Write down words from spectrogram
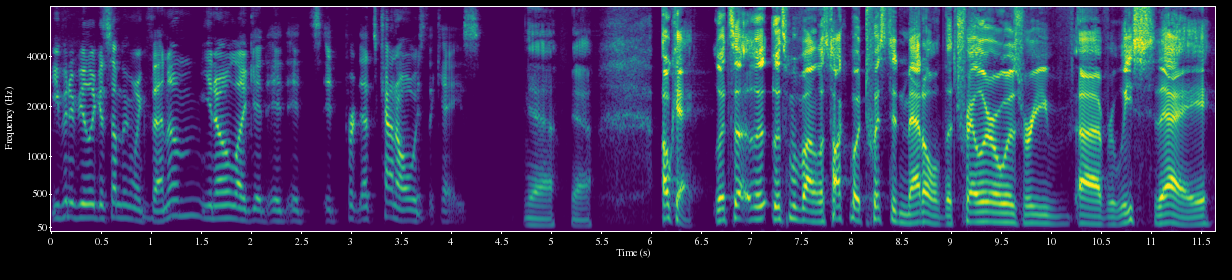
even if you look at something like venom you know like it, it it's it that's kind of always the case yeah yeah Okay, let's uh, let's move on. Let's talk about Twisted Metal. The trailer was re- uh, released today,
